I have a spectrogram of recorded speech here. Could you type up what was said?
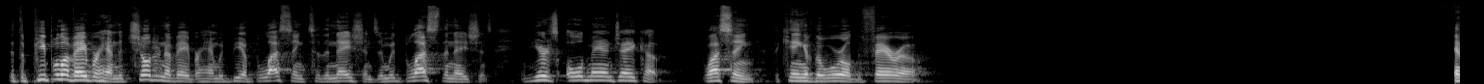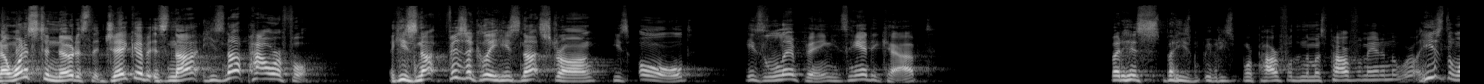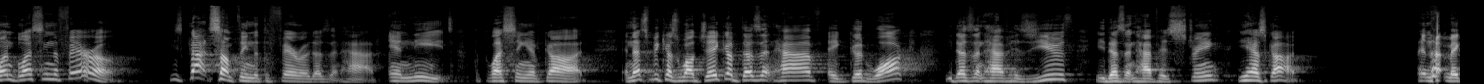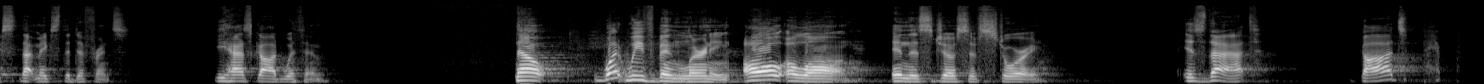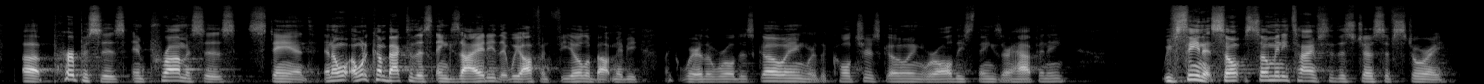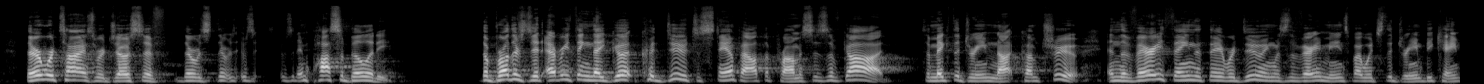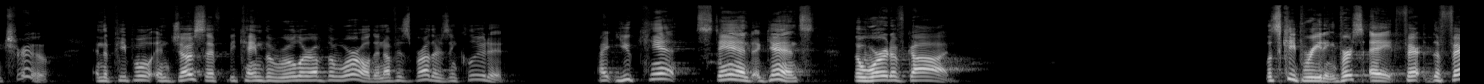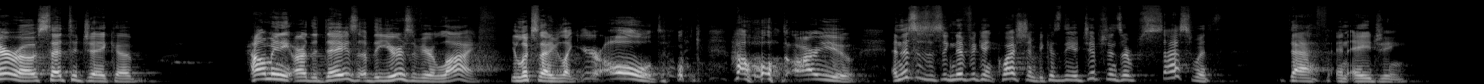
that the people of Abraham, the children of Abraham, would be a blessing to the nations and would bless the nations. And here's old man Jacob blessing the king of the world, the Pharaoh. And I want us to notice that Jacob is not, he's not powerful. He's not physically, he's not strong. He's old. He's limping. He's handicapped but, his, but, he's, but he's more powerful than the most powerful man in the world. He's the one blessing the Pharaoh. He's got something that the Pharaoh doesn't have and needs the blessing of God. And that's because while Jacob doesn't have a good walk, he doesn't have his youth, he doesn't have his strength, he has God. And that makes, that makes the difference. He has God with him. Now, what we've been learning all along in this Joseph story is that God's uh, purposes and promises stand. And I, w- I want to come back to this anxiety that we often feel about maybe like where the world is going, where the culture is going, where all these things are happening. We've seen it so, so many times through this Joseph story. There were times where Joseph, there was, there was, it, was, it was an impossibility. The brothers did everything they could do to stamp out the promises of God to make the dream not come true. And the very thing that they were doing was the very means by which the dream became true. And the people in Joseph became the ruler of the world and of his brothers included. Right? You can't stand against the word of God. Let's keep reading. Verse 8 The Pharaoh said to Jacob, How many are the days of the years of your life? He looks at him, he's like, You're old. like, How old are you? And this is a significant question because the Egyptians are obsessed with death and aging.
